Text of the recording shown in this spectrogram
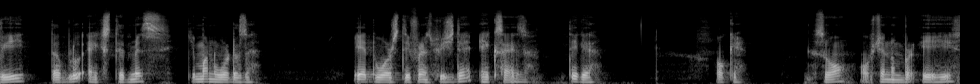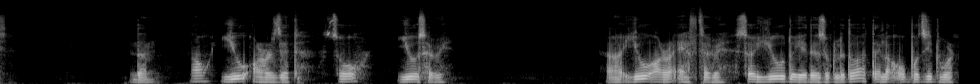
V W X that means कि वर्ड आज एट वर्ड्स डिफरेंस पीछे दे एक्स है ठीक है okay so option number A is done now you are Z so you सभी ইউ আৰু এফ চাবি চ' ইউটো ইয়াতে জগলেতো তাইলে অপজিট ৱৰ্ড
